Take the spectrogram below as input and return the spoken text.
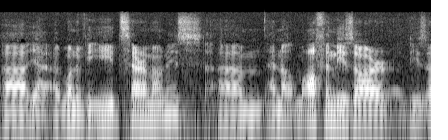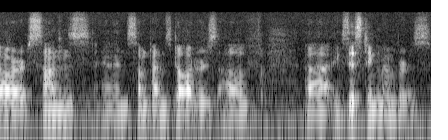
uh, yeah, at one of the Eid ceremonies, um, and often these are these are sons and sometimes daughters of uh, existing members.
